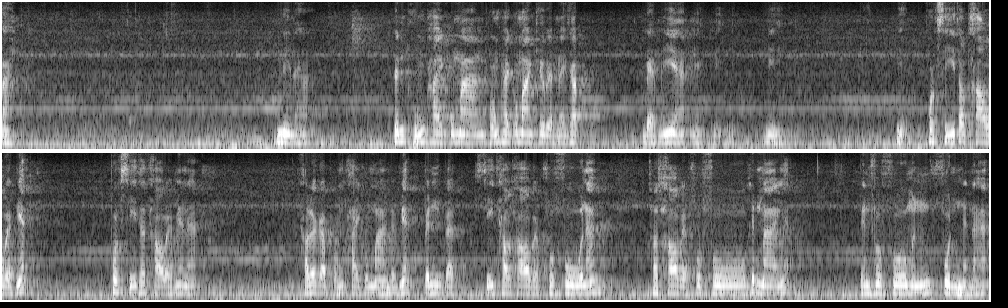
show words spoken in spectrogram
มา นี่นะฮะ เป็นผงพายกุมารผงพายกุมารคือแบบไหนครับ แบบนี้ฮะนี่นี่นี่นี่นี่พวกสีเทาๆแบบเนี้ยพวกสีเทาๆแบบเนี้ยนะเขาเรียกกับผงพายกุมารแบบเนี้ยเป็นแบบสีเทาๆแบบฟูๆนะเทาๆแบบฟูๆขึ้นมาอย่างเงี้ยเป็นฟูๆเหมือนฝุ่นเนี่ยนะฮะ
